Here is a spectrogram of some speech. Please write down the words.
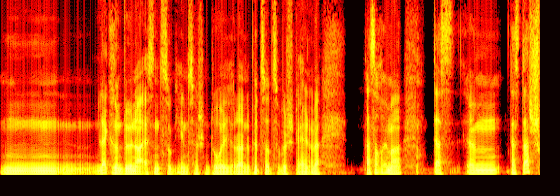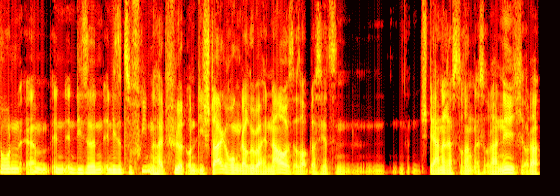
einen leckeren Döner essen zu gehen zwischendurch oder eine Pizza zu bestellen oder was auch immer, dass, ähm, dass das schon ähm, in, in, diese, in diese Zufriedenheit führt und die Steigerung darüber hinaus, also ob das jetzt ein, ein Sternerestaurant ist oder nicht, oder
